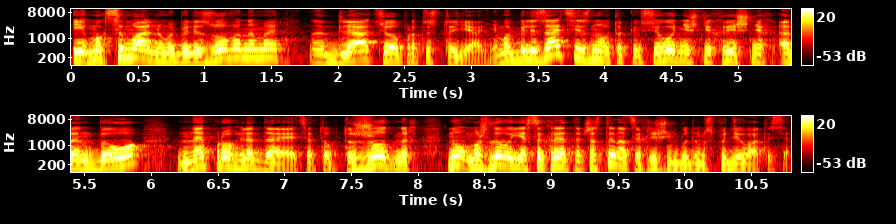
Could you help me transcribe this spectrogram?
і максимально мобілізованими е, для цього протистояння. Мобілізації знов таки в сьогоднішніх рішеннях РНБО не проглядається. Тобто, жодних, ну можливо, є секретна частина цих рішень, будемо сподіватися,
